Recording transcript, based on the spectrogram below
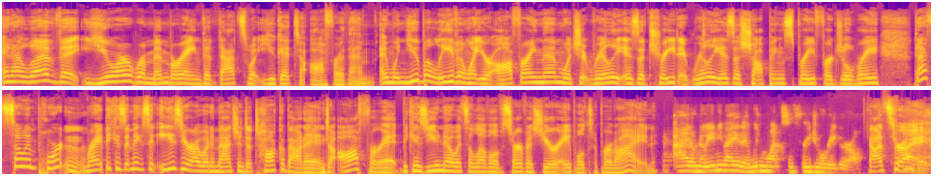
And I love that you're remembering that that's what you get to offer them. And when you believe in what you're offering them, which it really is a treat, it really is a shopping spree for jewelry, that's so important, right? Because it makes it easier, I would imagine, to talk about it and to offer it because you know it's a level of service you're able to provide. I don't know anybody that wouldn't want some free jewelry, girl. That's right.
